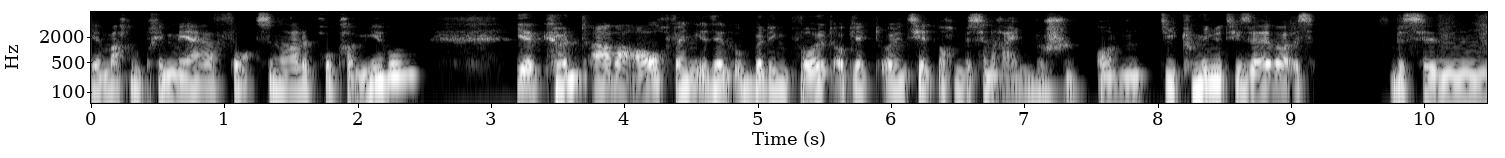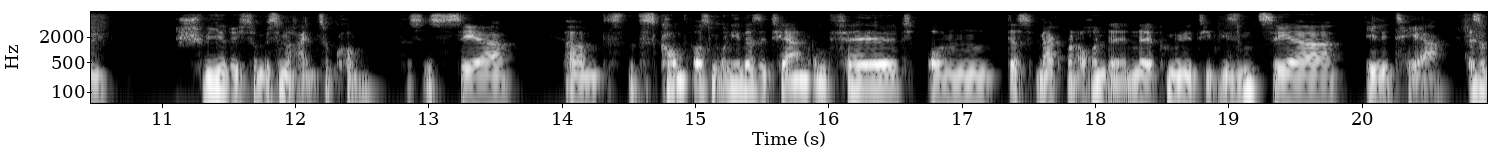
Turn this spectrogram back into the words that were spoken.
wir machen primär funktionale Programmierung. Ihr könnt aber auch, wenn ihr denn unbedingt wollt, objektorientiert noch ein bisschen reinmischen. Und die Community selber ist ein bisschen schwierig, so ein bisschen reinzukommen. Das ist sehr, ähm, das, das, kommt aus dem universitären Umfeld und das merkt man auch in der, in der Community. Die sind sehr elitär. Also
